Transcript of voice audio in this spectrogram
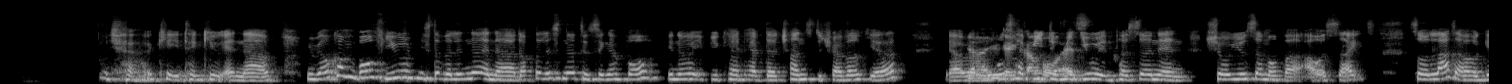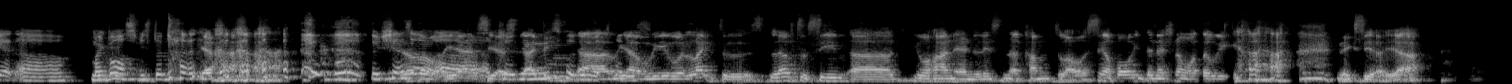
Yeah, okay, thank you. And uh, we welcome both you, Mr. Verlinde and uh, Dr. Lissner to Singapore. You know, if you can have the chance to travel here. Yeah, we're yeah, most happy to meet you in person and show you some of uh, our sites. So last I will get uh, my boss, Mr. Tan, to share no, some uh, yes, yes. I think uh, yeah, we would like to love to see uh, Johan and Lissner come to our Singapore International Water Week next year. Yeah.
